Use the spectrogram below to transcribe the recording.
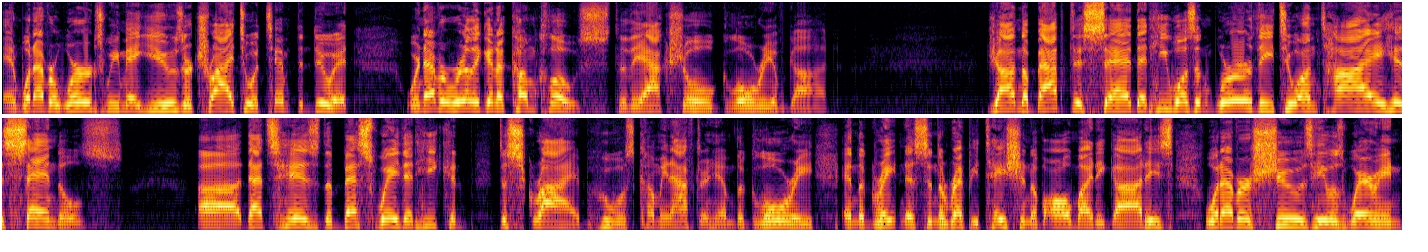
And whatever words we may use or try to attempt to do it, we're never really going to come close to the actual glory of God. John the Baptist said that he wasn't worthy to untie his sandals. Uh, that's his the best way that he could describe who was coming after him the glory and the greatness and the reputation of Almighty God. He's whatever shoes he was wearing.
